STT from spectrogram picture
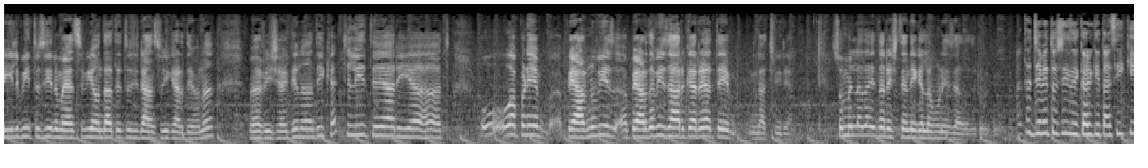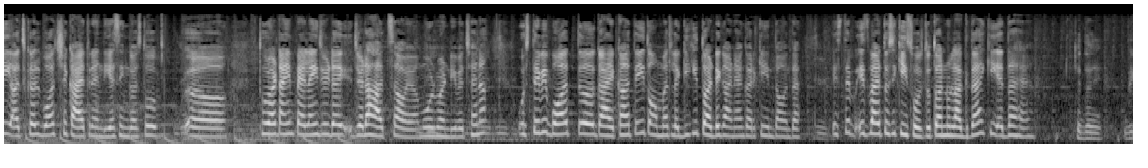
ਫੀਲ ਵੀ ਤੁਸੀਂ ਰੋਮਾਂਸ ਵੀ ਆਉਂਦਾ ਤੇ ਤੁਸੀਂ ਡਾਂਸ ਵੀ ਕਰਦੇ ਹੋ ਨਾ। ਮੈਂ ਵੀ ਸ਼ਗਨਾਂ ਦੀ ਖੱਚ ਲਈ ਤਿਆਰੀਆਤ ਉਹ ਉਹ ਆਪਣੇ ਪਿਆਰ ਨੂੰ ਵੀ ਪਿਆਰ ਦਾ ਵੀ ਇਜ਼ਹਾਰ ਕਰ ਰਿਹਾ ਤੇ ਨੱਚ ਵੀ ਰਿਹਾ। ਸੋ ਮੈਨੂੰ ਲੱਗਦਾ ਇਦਾਂ ਰਿਸ਼ਤਿਆਂ ਦੀ ਗੱਲਾਂ ਹੋਣੀ ਜ਼ਿਆਦਾ ਜ਼ਰੂਰੀ ਹੈ ਅੱਛਾ ਜਿਵੇਂ ਤੁਸੀਂ ਜ਼ਿਕਰ ਕੀਤਾ ਸੀ ਕਿ ਅੱਜਕੱਲ ਬਹੁਤ ਸ਼ਿਕਾਇਤ ਰਹਿੰਦੀ ਹੈ ਸਿੰਗਰਸ ਤੋਂ ਥੋੜਾ ਟਾਈਮ ਪਹਿਲਾਂ ਹੀ ਜਿਹੜਾ ਜਿਹੜਾ ਹਾਦਸਾ ਹੋਇਆ ਮੋੜ ਮੰਡੀ ਵਿੱਚ ਹੈ ਨਾ? ਉਸ ਤੇ ਵੀ ਬਹੁਤ ਗਾਇਕਾਂ ਤੇ ਹੀ ਤੋਹਮਤ ਲੱਗੀ ਕਿ ਤੁਹਾਡੇ ਗਾਣਿਆਂ ਕਰਕੇ ਇਦਾਂ ਹੁੰਦਾ। ਇਸ ਤੇ ਇਸ ਬਾਰੇ ਤੁਸੀਂ ਕੀ ਸੋਚਦੇ ਹੋ? ਤੁਹਾਨੂੰ ਲੱਗਦਾ ਹੈ ਕਿ ਇਦਾਂ ਹੈ? ਕਿੱਦਾਂ ਜੀ? ਵੀ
